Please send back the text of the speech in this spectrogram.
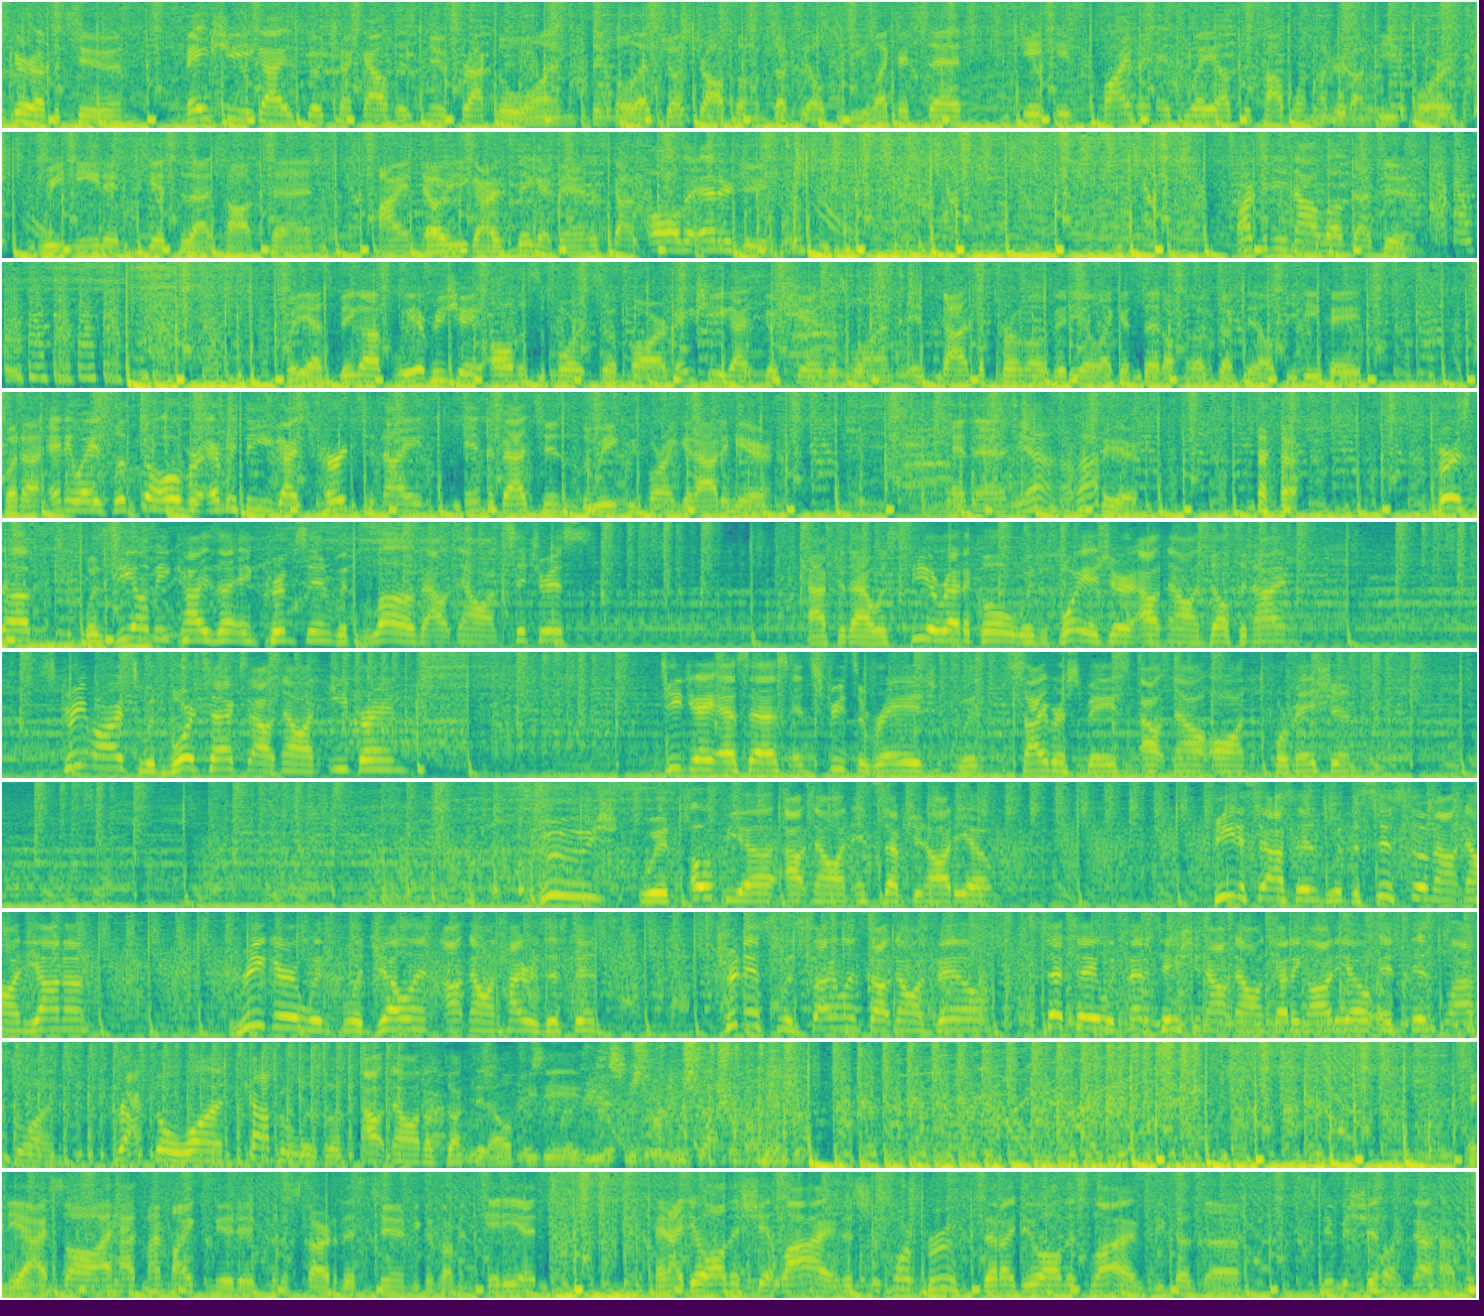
Stinker of a tune. Make sure you guys go check out this new Fractal 1 single that just dropped on Abducted LTD. Like I said, it is climbing its way up the top 100 on Beatport. We need it to get to that top 10. I know you guys dig it, man. It's got all the energy. How could you not love that tune? But yes, big up. We appreciate all the support so far. Make sure you guys go share this one. It's got the promo video, like I said, on the Abducted LTD page. But uh, anyways, let's go over everything you guys heard tonight in the Bad Tunes of the Week before I get out of here. And then, yeah, I'm out of here. First up was DLB Kaiza and Crimson with Love out now on Citrus. After that was Theoretical with Voyager out now on Delta 9. Scream Arts with Vortex out now on Eatbrain. DJ SS and Streets of Rage with Cyberspace out now on Formation. Bouge with Opia out now on Inception Audio. Beat Assassins with The System out now on Yana. Rieger with Flagellant out now on High Resistance. Trinis with Silence out now on Veil. Sete with Meditation out now on Gutting Audio. And this last one, Fractal One Capitalism out now on Abducted LTD. And yeah, I saw I had my mic muted for the start of this tune because I'm an idiot. And I do all this shit live. This is more proof that I do all this live because uh, stupid shit like that happens.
